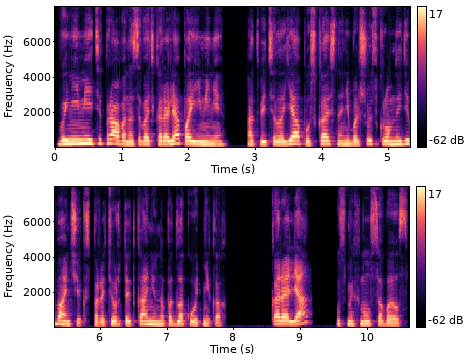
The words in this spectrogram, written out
Вы не имеете права называть короля по имени, ответила я, опускаясь на небольшой скромный диванчик с протертой тканью на подлокотниках. «Короля?» – усмехнулся Вэлс.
